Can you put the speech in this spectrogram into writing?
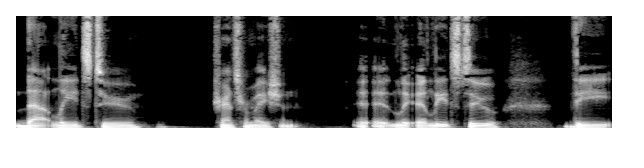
That leads to transformation. It, it, it leads to the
